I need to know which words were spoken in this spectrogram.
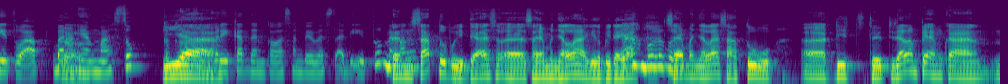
gitu ap- barang Betul. yang masuk ke Iya. kawasan berikat dan kawasan bebas tadi itu Dan memang satu Bu Ida, eh, saya menyela gitu beda ya. Ah, boleh, saya menyela satu eh, di, di di dalam PMK 65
